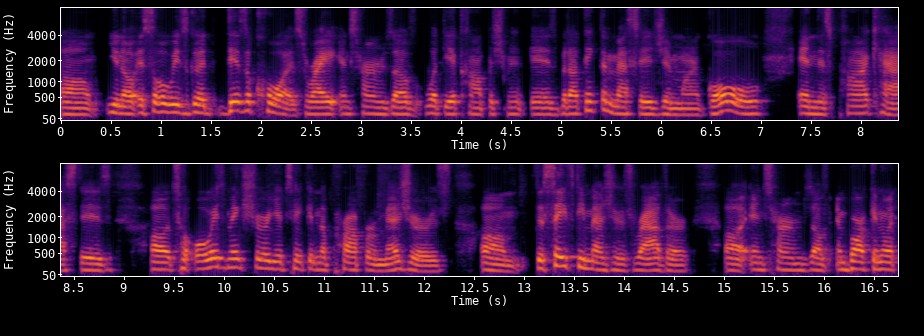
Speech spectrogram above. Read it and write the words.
um, you know it's always good. There's a cause, right, in terms of what the accomplishment is. But I think the message and my goal in this podcast is uh, to always make sure you're taking the proper measures, um, the safety measures rather, uh, in terms of embarking on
